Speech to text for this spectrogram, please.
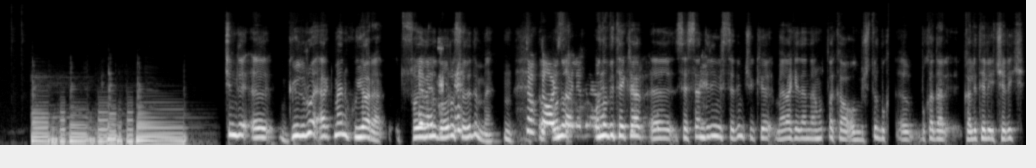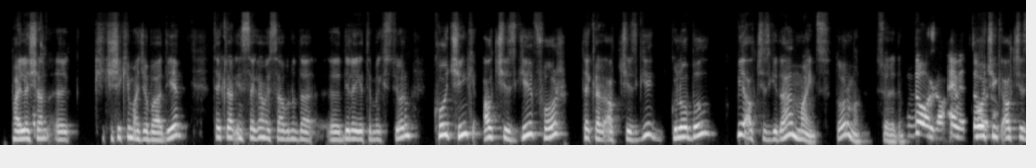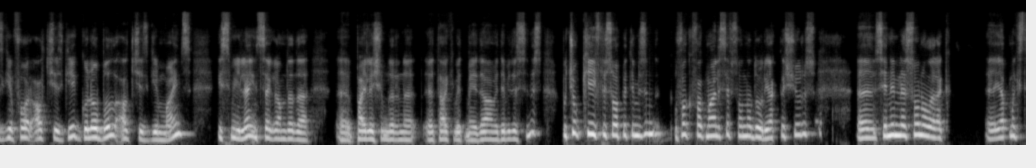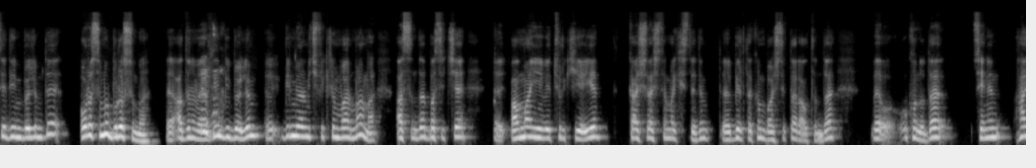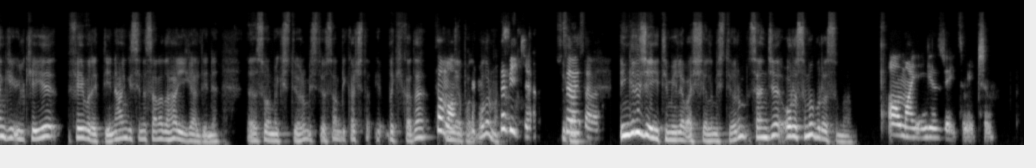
Şimdi e, Gülru Erkmen Huyara soyadını evet. doğru söyledim mi? Çok doğru onu, söyledin. Evet. Onu bir tekrar e, seslendireyim istedim çünkü merak edenler mutlaka olmuştur. Bu, e, bu kadar kaliteli içerik paylaşan e, kişi kim acaba diye. Tekrar Instagram hesabını da e, dile getirmek istiyorum. Coaching alt çizgi for tekrar alt çizgi global bir alt çizgi daha Minds. Doğru mu söyledim? Doğru. Evet doğru. Coaching alt çizgi for alt çizgi Global alt çizgi Minds ismiyle Instagram'da da e, paylaşımlarını e, takip etmeye devam edebilirsiniz. Bu çok keyifli sohbetimizin ufak ufak maalesef sonuna doğru yaklaşıyoruz. E, seninle son olarak e, yapmak istediğim bölümde orası mı burası mı e, adını verdiğim bir bölüm. E, bilmiyorum hiç fikrim var mı ama aslında basitçe e, Almanya'yı ve Türkiye'yi karşılaştırmak istedim e, bir takım başlıklar altında ve o, o konuda senin hangi ülkeyi favor ettiğini, hangisinin sana daha iyi geldiğini e, sormak istiyorum. İstiyorsan birkaç dakikada tamam. onu yapalım. Olur mu? Tabii ki. Süper. Seve seve. İngilizce eğitimiyle başlayalım istiyorum. Sence orası mı burası mı? Almanya İngilizce eğitimi için.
